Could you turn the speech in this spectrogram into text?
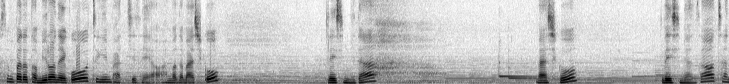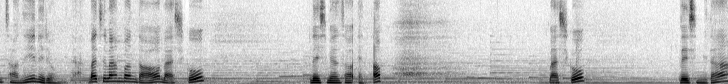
손바닥 더 밀어내고 등 힘 받치세요. 한 번 더 마시고 내쉽니다. 마시고 내쉬면서 천천히 내려옵니다. 마지막 한 번 더 마시고 내쉬면서 up 마시고 내쉽니다.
